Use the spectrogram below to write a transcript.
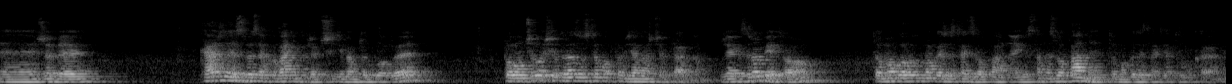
E, żeby każde złe zachowanie, które przyjdzie Wam do głowy, połączyło się od razu z tą odpowiedzialnością prawną. Że jak zrobię to, to mogę, mogę zostać złapany. Jak zostanę złapany, to mogę zostać za to ukarany.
